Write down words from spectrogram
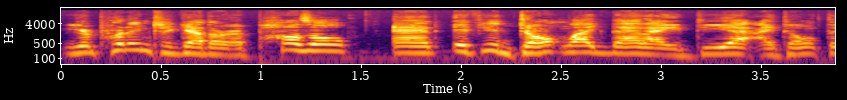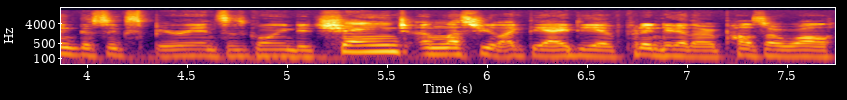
you're putting together a puzzle, and if you don't like that idea, I don't think this experience is going to change unless you like the idea of putting together a puzzle while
